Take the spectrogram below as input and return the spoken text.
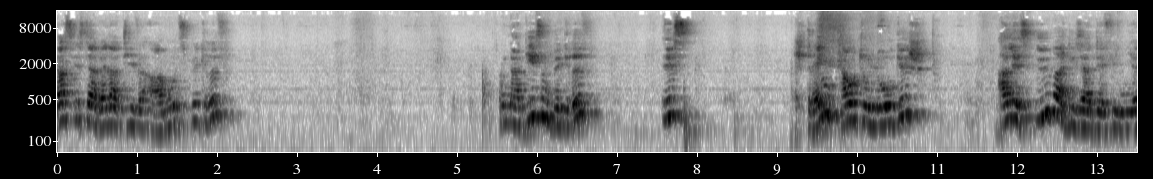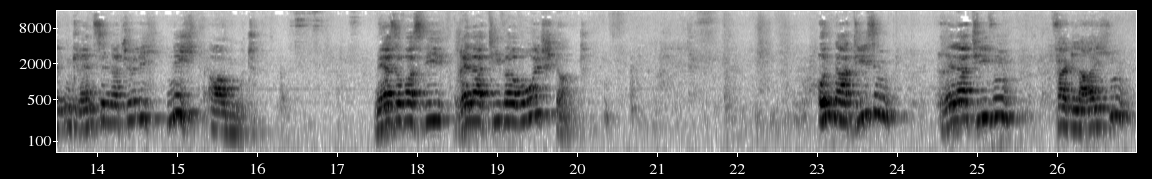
Das ist der relative Armutsbegriff. Und nach diesem Begriff ist streng tautologisch alles über dieser definierten Grenze natürlich nicht Armut. Mehr sowas wie relativer Wohlstand. Und nach diesem relativen Vergleichen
